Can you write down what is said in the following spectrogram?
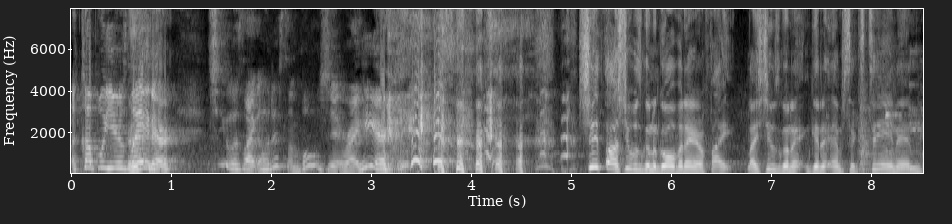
a couple years later, she was like, oh, this some bullshit right here. she thought she was gonna go over there and fight. Like she was gonna get an M16 and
